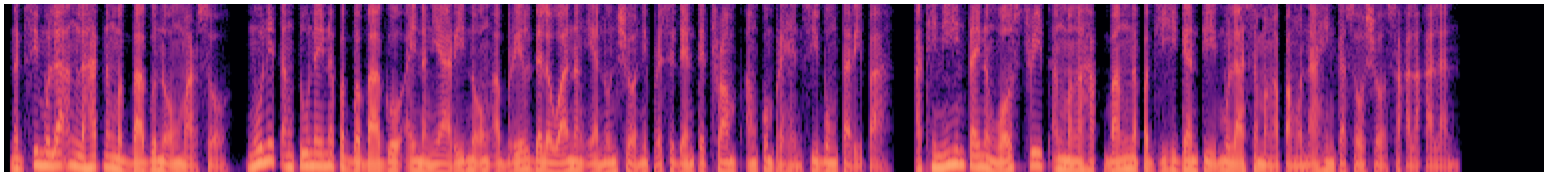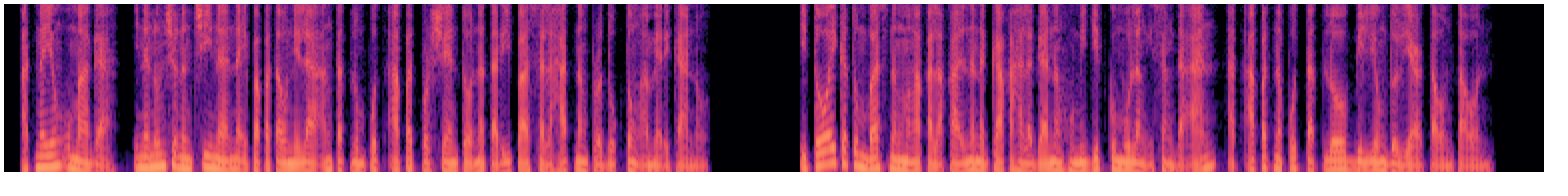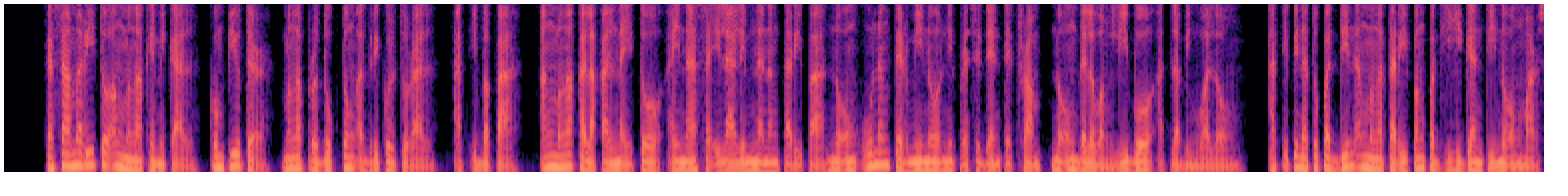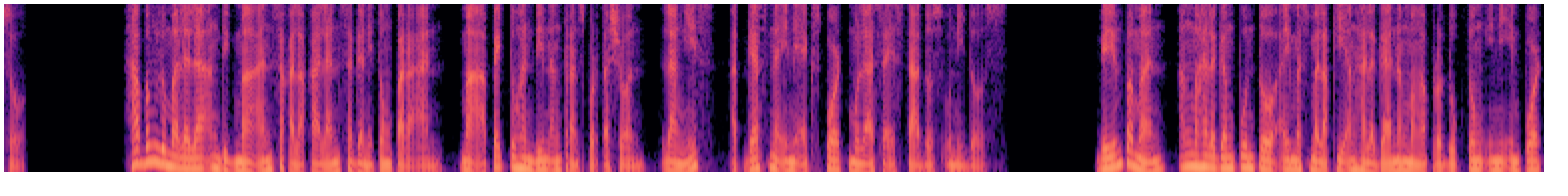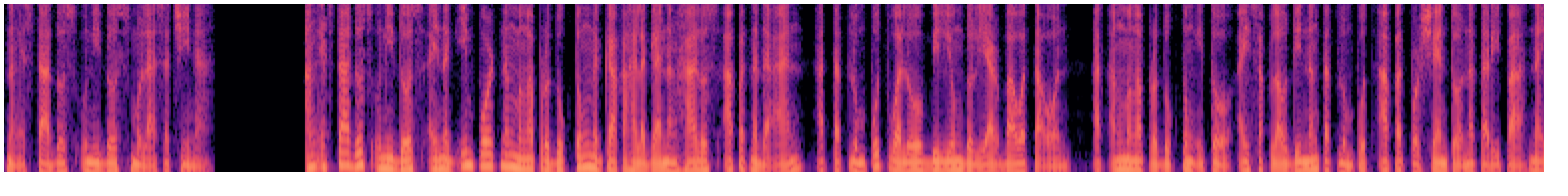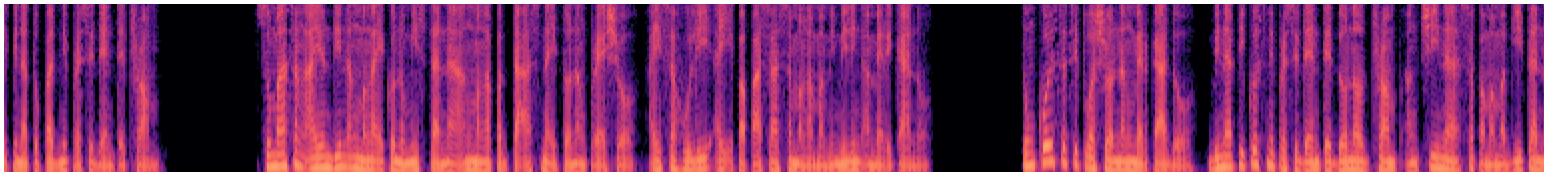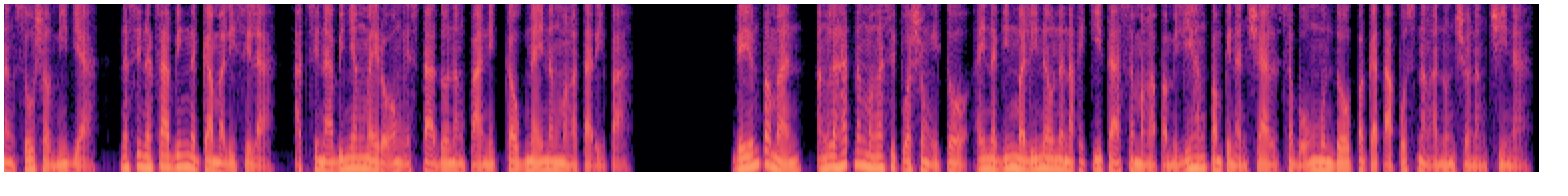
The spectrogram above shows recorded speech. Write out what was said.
Nagsimula ang lahat ng magbago noong Marso, ngunit ang tunay na pagbabago ay nangyari noong Abril 2 nang ianunsyo ni Presidente Trump ang komprehensibong taripa. At hinihintay ng Wall Street ang mga hakbang na paghihiganti mula sa mga pangunahing kasosyo sa kalakalan. At ngayong umaga, inanunsyo ng China na ipapataw nila ang 34% na taripa sa lahat ng produktong Amerikano. Ito ay katumbas ng mga kalakal na nagkakahalaga ng humigit kumulang isang daan at 43 bilyong dolyar taon-taon. Kasama rito ang mga kemikal, computer, mga produktong agrikultural, at iba pa. Ang mga kalakal na ito ay nasa ilalim na ng taripa noong unang termino ni Presidente Trump noong 2018 at ipinatupad din ang mga taripang paghihiganti noong Marso. Habang lumalala ang digmaan sa kalakalan sa ganitong paraan, maapektuhan din ang transportasyon, langis, at gas na ini-export mula sa Estados Unidos. Gayunpaman, ang mahalagang punto ay mas malaki ang halaga ng mga produktong ini-import ng Estados Unidos mula sa China. Ang Estados Unidos ay nag-import ng mga produktong nagkakahalaga ng halos 400 at 38 bilyong dolyar bawat taon at ang mga produktong ito ay saklaw din ng 34% na taripa na ipinatupad ni Presidente Trump. Sumasang-ayon din ang mga ekonomista na ang mga pagtaas na ito ng presyo ay sa huli ay ipapasa sa mga mamimiling Amerikano. Tungkol sa sitwasyon ng merkado, binatikos ni Presidente Donald Trump ang China sa pamamagitan ng social media na sinasabing nagkamali sila at sinabi niyang mayroong estado ng panik kaugnay ng mga taripa. Gayunpaman, ang lahat ng mga sitwasyong ito ay naging malinaw na nakikita sa mga pamilihang pampinansyal sa buong mundo pagkatapos ng anunsyo ng China.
